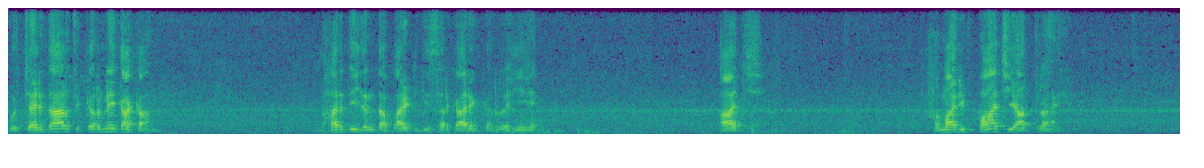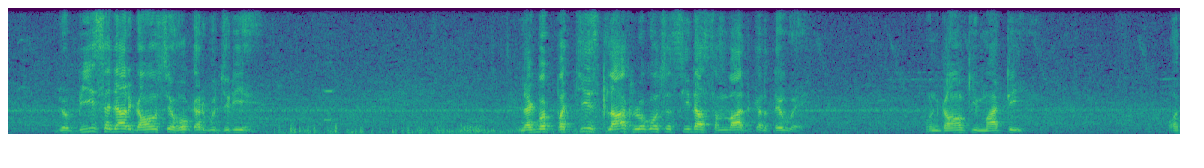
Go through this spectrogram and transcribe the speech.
वो चरितार्थ करने का काम भारतीय जनता पार्टी की सरकारें कर रही हैं। आज हमारी पाँच यात्राएँ, जो बीस हज़ार गाँव से होकर गुजरी हैं। लगभग 25 लाख लोगों से सीधा संवाद करते हुए उन गाँव की माटी और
